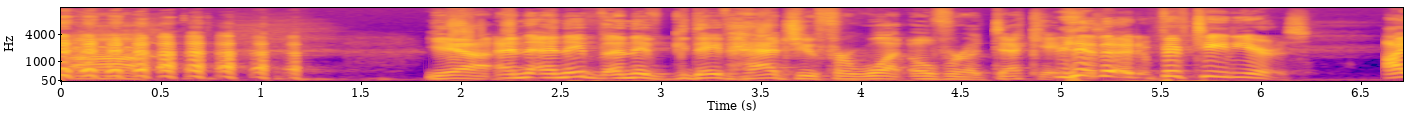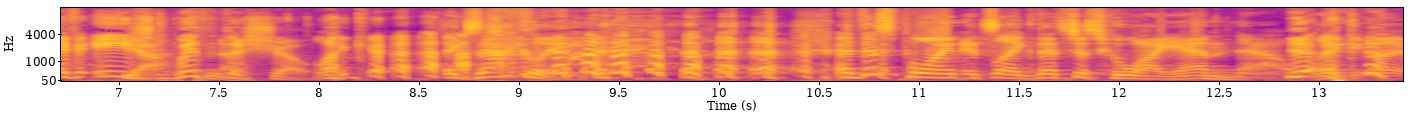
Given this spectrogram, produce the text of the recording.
Ah. yeah and and they've and they've they've had you for what over a decade? Yeah, 15 years. I've aged Yeah, with no. the show. Like, exactly at this point it's like that's just who i am now like uh,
